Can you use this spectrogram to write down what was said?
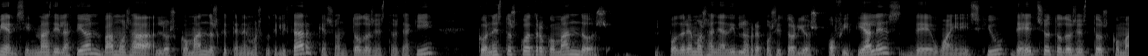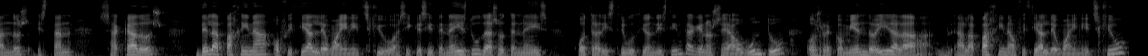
Bien, sin más dilación, vamos a los comandos que tenemos que utilizar, que son todos estos de aquí. Con estos cuatro comandos podremos añadir los repositorios oficiales de WineHQ. De hecho, todos estos comandos están sacados de la página oficial de WineHQ. Así que si tenéis dudas o tenéis otra distribución distinta que no sea Ubuntu, os recomiendo ir a la, página oficial de WineHQ,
